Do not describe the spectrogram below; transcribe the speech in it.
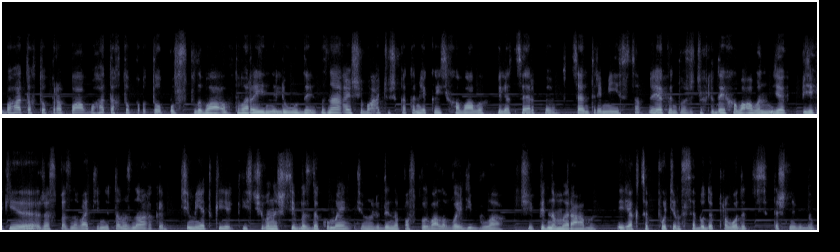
Багато хто пропав, багато хто потопу вспливав, тварини, люди. Знаю, що батюшка там якийсь ховав їх біля церкви в центрі міста. Ну як він теж тих людей ховав, він як які розпознавательні там знаки, чи метки якісь, чи вони ж всі без документів, ну, людина повпливала, в воді була, чи під номерами. І як це потім все буде проводитися, теж невідомо.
